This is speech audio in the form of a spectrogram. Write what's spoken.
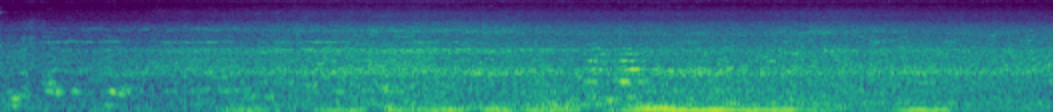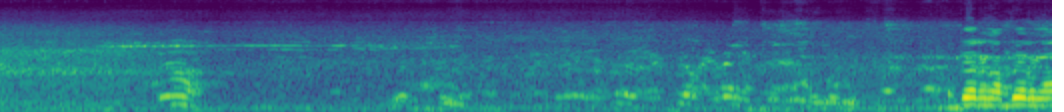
Thank you. அப்படியே இருங்க அப்படியே இருங்க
